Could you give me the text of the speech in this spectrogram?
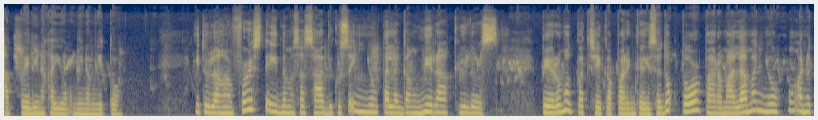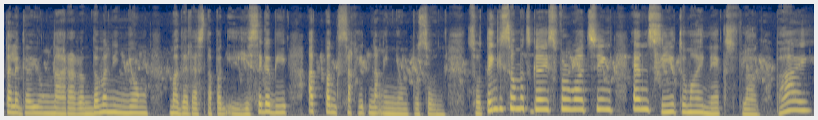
at pwede na kayong uminom nito. Ito lang ang first aid na masasabi ko sa inyo talagang miraculous. Pero magpa-check up pa rin kayo sa doktor para malaman nyo kung ano talaga yung nararamdaman ninyong madalas na pag-ihi sa gabi at pagsakit ng inyong puson. So thank you so much guys for watching and see you to my next vlog. Bye!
